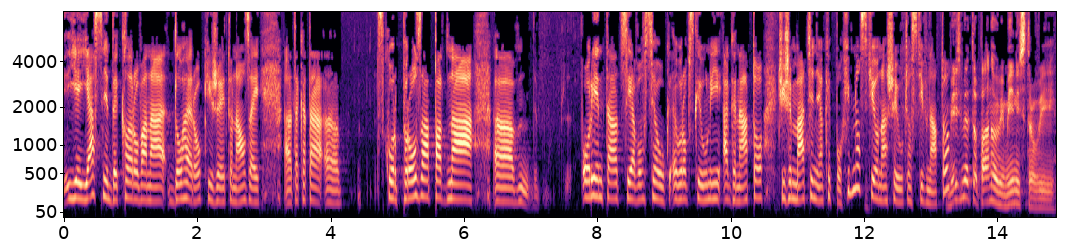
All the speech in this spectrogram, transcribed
je jasne deklarovaná dlhé roky, že je to naozaj e, taká tá skôr prozápadná orientácia vo vzťahu k Európskej únii a k NATO. Čiže máte nejaké pochybnosti o našej účasti v NATO? My sme to pánovi ministrovi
